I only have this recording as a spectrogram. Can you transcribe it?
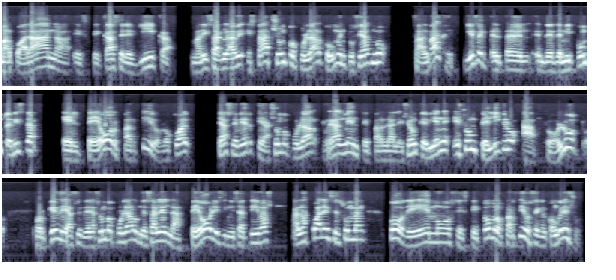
Marco Arana, este, Cáceres Yica, Marisa Glave, está Acción Popular con un entusiasmo salvaje. Y es, el, desde mi punto de vista, el peor partido, lo cual te hace ver que Acción Popular realmente para la elección que viene es un peligro absoluto, porque es de, de Acción Popular donde salen las peores iniciativas a las cuales se suman Podemos, este, todos los partidos en el Congreso.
